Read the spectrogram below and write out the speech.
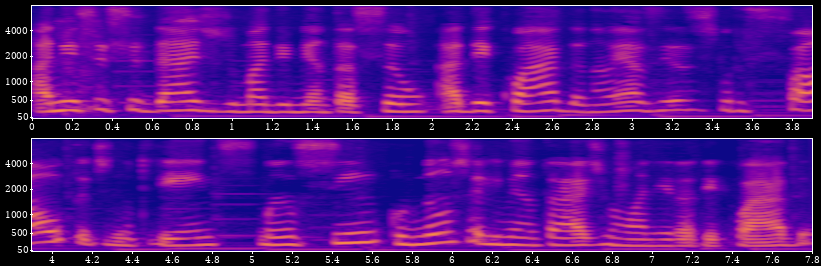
a necessidade de uma alimentação adequada, não é às vezes por falta de nutrientes, mas sim por não se alimentar de uma maneira adequada,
